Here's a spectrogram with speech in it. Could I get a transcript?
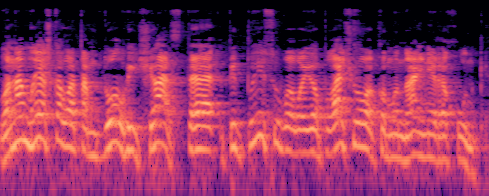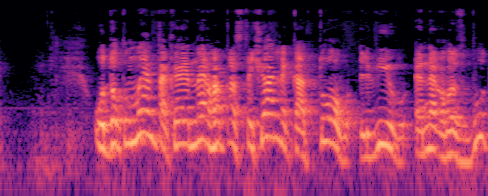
Вона мешкала там довгий час та підписувала і оплачувала комунальні рахунки. У документах енергопостачальника ТОВ Львів Енергозбут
